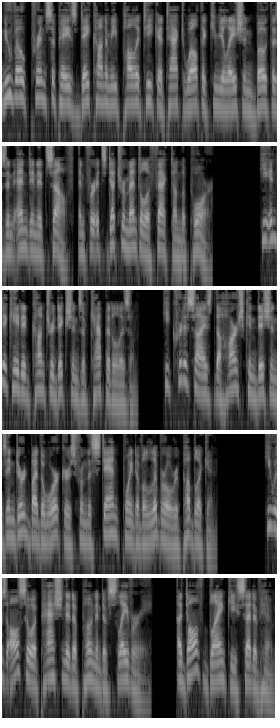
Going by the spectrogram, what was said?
Nouveau Principes d'économie politique attacked wealth accumulation both as an end in itself, and for its detrimental effect on the poor. He indicated contradictions of capitalism. He criticized the harsh conditions endured by the workers from the standpoint of a liberal republican. He was also a passionate opponent of slavery. Adolphe Blanqui said of him,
